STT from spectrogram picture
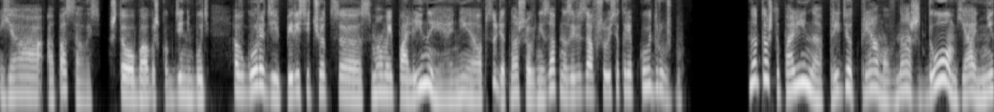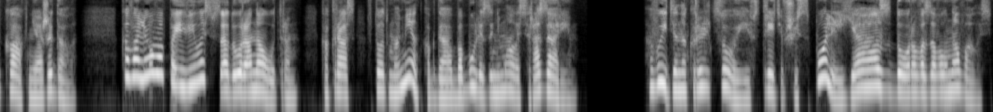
я опасалась, что бабушка где-нибудь в городе пересечется с мамой Полиной, и они обсудят нашу внезапно завязавшуюся крепкую дружбу. Но то, что Полина придет прямо в наш дом, я никак не ожидала. Ковалева появилась в саду рано утром как раз тот момент, когда бабуля занималась розарием. Выйдя на крыльцо и встретившись с Полей, я здорово заволновалась.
